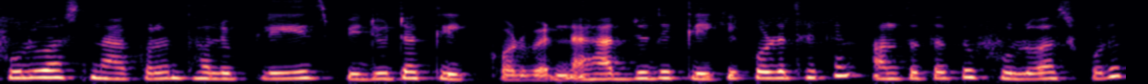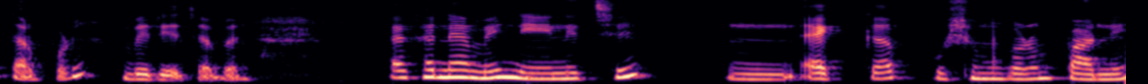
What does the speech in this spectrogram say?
ফুল ওয়াশ না করেন তাহলে প্লিজ ভিডিওটা ক্লিক করবেন না। আর যদি ক্লিকই করে থাকেন অন্ততকে ফুল ওয়াশ করে তারপরে বেরিয়ে যাবেন। এখানে আমি নিয়ে নিচ্ছি এক কাপ কুসুম গরম পানি।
